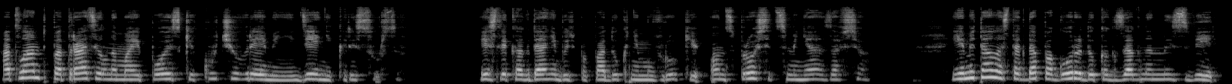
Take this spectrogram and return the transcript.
Атлант потратил на мои поиски кучу времени, денег и ресурсов. Если когда-нибудь попаду к нему в руки, он спросит с меня за все. Я металась тогда по городу, как загнанный зверь,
